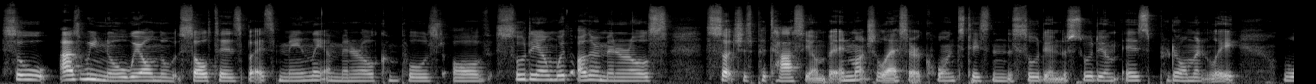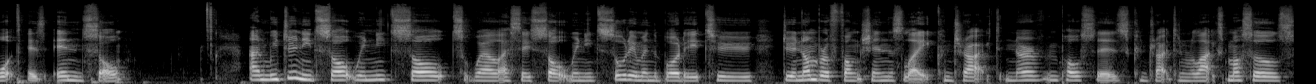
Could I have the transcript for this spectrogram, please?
So, as we know, we all know what salt is, but it's mainly a mineral composed of sodium with other minerals such as potassium, but in much lesser quantities than the sodium. The sodium is predominantly what is in salt. And we do need salt. We need salt, well, I say salt, we need sodium in the body to do a number of functions like contract nerve impulses, contract and relax muscles,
